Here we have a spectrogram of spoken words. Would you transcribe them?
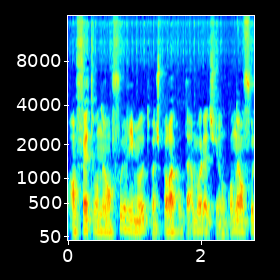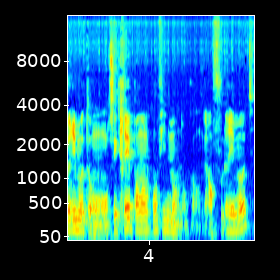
En fait, on est en full remote. Bah, je peux raconter un mot là-dessus. Donc, on est en full remote. On, s'est créé pendant le confinement. Donc, on est en full remote.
